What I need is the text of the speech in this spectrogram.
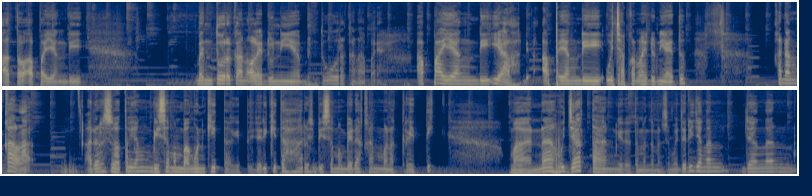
atau apa yang dibenturkan oleh dunia, benturkan apa ya? apa yang di ya apa yang diucapkan oleh dunia itu kadangkala adalah sesuatu yang bisa membangun kita gitu. Jadi kita harus bisa membedakan mana kritik, mana hujatan gitu teman-teman semua. Jadi jangan jangan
